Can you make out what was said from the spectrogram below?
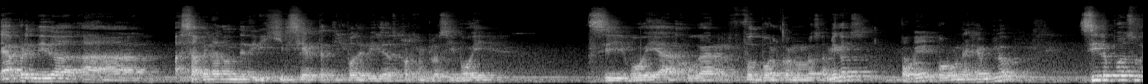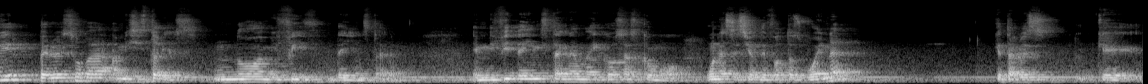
he aprendido a, a- a saber a dónde dirigir cierto tipo de videos. Por ejemplo, si voy, si voy a jugar fútbol con unos amigos, por, un ejemplo, sí lo puedo subir, pero eso va a mis historias, no a mi feed de Instagram. En mi feed de Instagram hay cosas como una sesión de fotos buena, que tal vez, que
